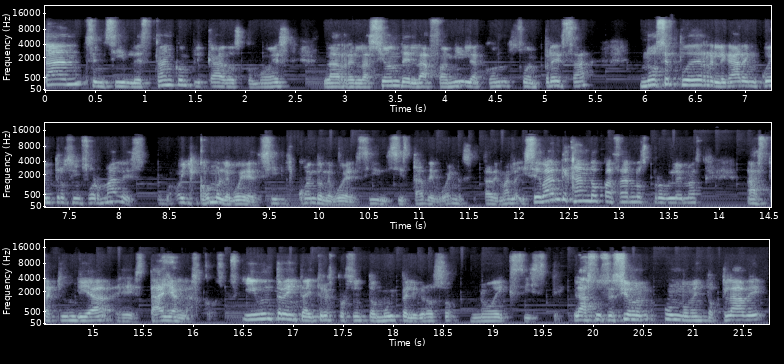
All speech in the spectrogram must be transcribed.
tan sensibles, tan complicados como es la relación de la familia con su empresa, no se puede relegar a encuentros informales. Oye, ¿cómo le voy a decir? ¿Y cuándo le voy a decir? ¿Y si está de buena, si está de mala? Y se van dejando pasar los problemas hasta que un día eh, estallan las cosas. Y un 33% muy peligroso no existe. La sucesión, un momento clave,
